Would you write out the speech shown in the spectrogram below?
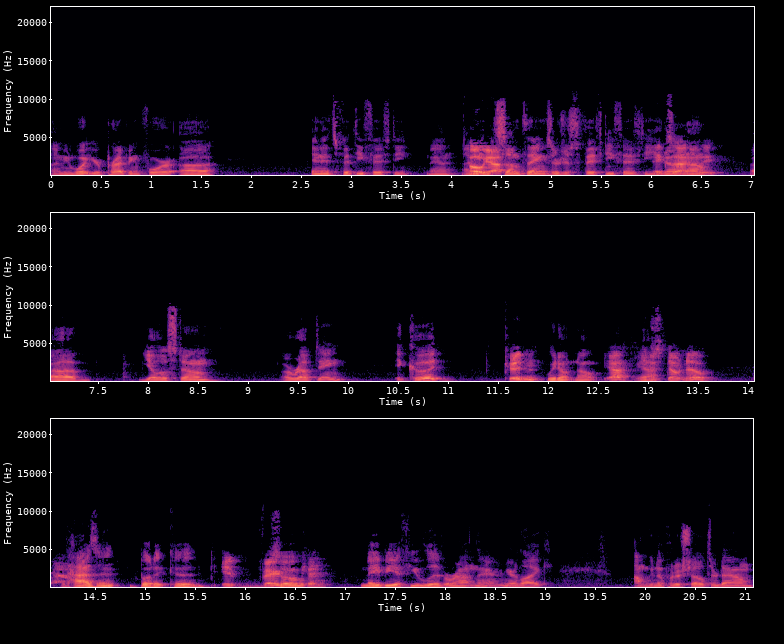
I mean, what you're prepping for. Uh, and it's 50-50, man. I Oh, mean, yeah. some things are just 50-50. You exactly. Uh, Yellowstone erupting, it could. Couldn't. We don't know. Yeah, you Yeah. just don't know. It hasn't, but it could. It very So- well could. Maybe if you live around there and you're like, I'm gonna put a shelter down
